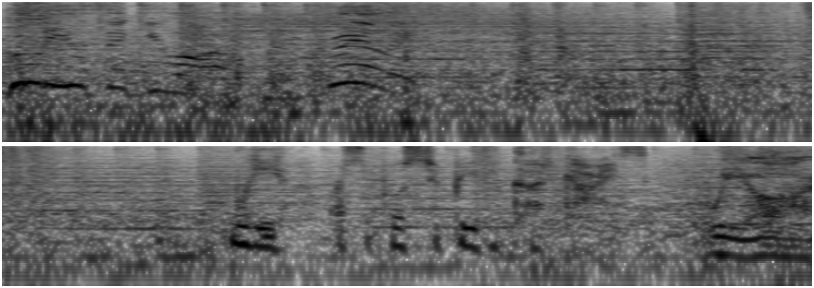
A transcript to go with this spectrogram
Who do you think you are? Really? We are supposed to be the good guys. We are.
